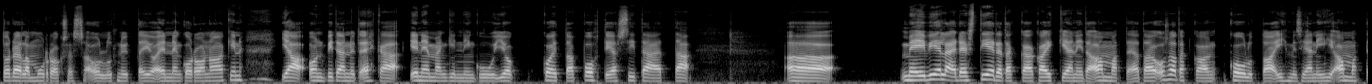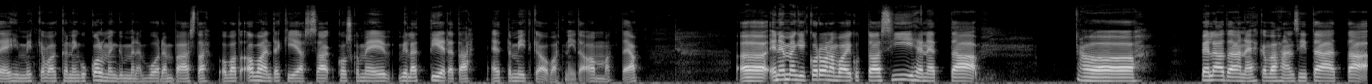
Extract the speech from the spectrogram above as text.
todella murroksessa ollut nyt jo ennen koronaakin, ja on pitänyt ehkä enemmänkin niin kuin jo koittaa pohtia sitä, että me ei vielä edes tiedetäkään kaikkia niitä ammatteja tai osatakaan kouluttaa ihmisiä niihin ammatteihin, mitkä vaikka niin kuin 30 vuoden päästä ovat avaintekijässä, koska me ei vielä tiedetä, että mitkä ovat niitä ammatteja. Öö, enemmänkin korona vaikuttaa siihen, että öö, pelätään ehkä vähän sitä, että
